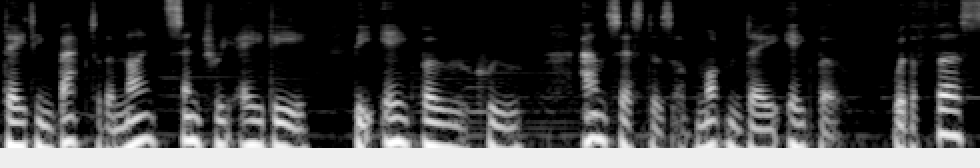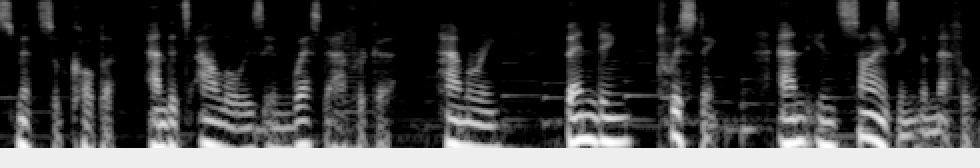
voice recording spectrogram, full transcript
dating back to the 9th century AD, the Igbo Ukwu, ancestors of modern-day Igbo, were the first smiths of copper and its alloys in West Africa, hammering, bending, twisting, and incising the metal.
